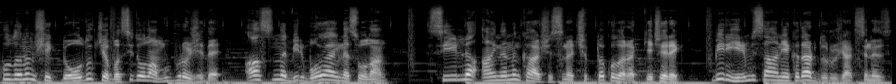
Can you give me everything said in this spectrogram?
Kullanım şekli oldukça basit olan bu projede aslında bir boy aynası olan sihirli aynanın karşısına çıplak olarak geçerek bir 20 saniye kadar duracaksınız.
